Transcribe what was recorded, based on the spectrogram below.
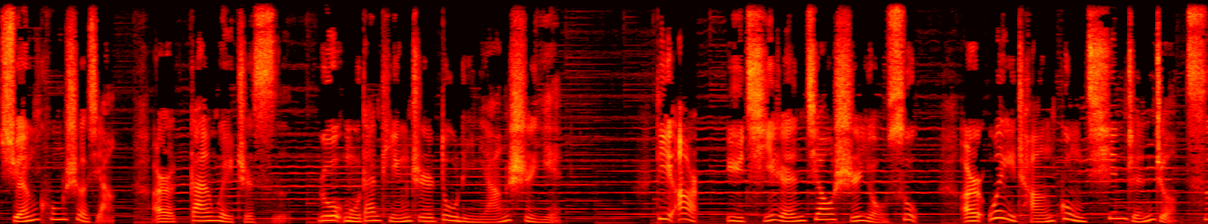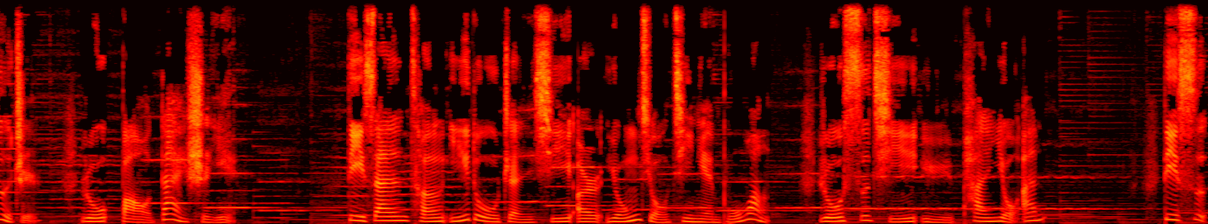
悬空设想而甘为之死，如《牡丹亭》之杜丽娘是也；第二，与其人交识有素，而未尝共亲枕者，次之，如宝黛是也；第三，曾一度枕席而永久纪念不忘，如思齐与潘佑安；第四，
